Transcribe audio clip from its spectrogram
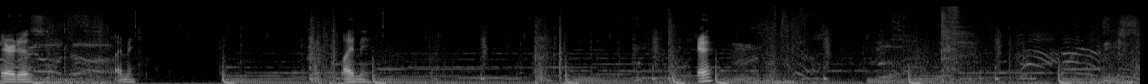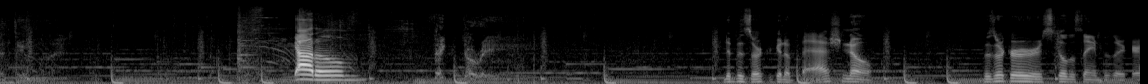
There it is. Light me. Light me. Okay. Got him. Did Berserker get a bash? No. Berserker is still the same Berserker.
